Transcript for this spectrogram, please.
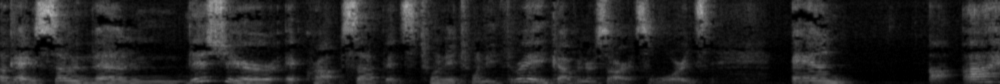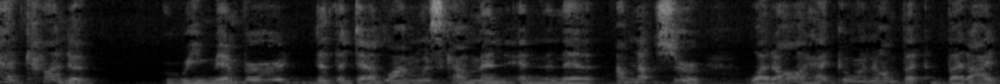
Okay, so then this year it crops up. It's 2023 Governor's Arts Awards, and I- had kind of remembered that the deadline was coming, and then I'm not sure what all I had going on, but but I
